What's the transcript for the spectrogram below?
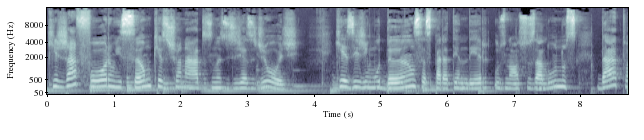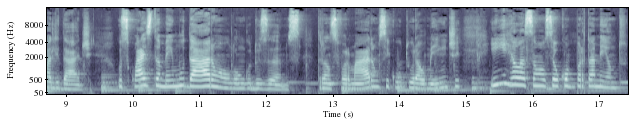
que já foram e são questionados nos dias de hoje que exigem mudanças para atender os nossos alunos da atualidade, os quais também mudaram ao longo dos anos, transformaram-se culturalmente e em relação ao seu comportamento.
